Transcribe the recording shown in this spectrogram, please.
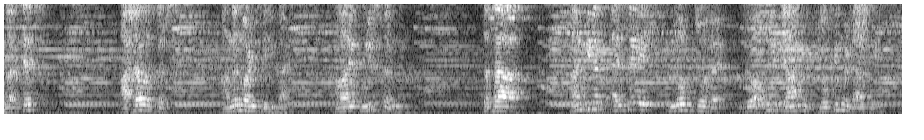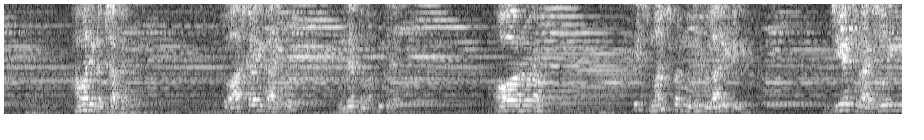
nurses ASHA workers anganwadi सेविकाएँ हमारे पुलिसकर्मी तथा अनगिनत ऐसे लोग जो है, जो अपनी जान जोखिम में डाल के हमारी रक्षा कर रहे हैं। तो आज का ये कार्यक्रम उन्हें समर्पित है। और इस मंच पर मुझे बुलाने के लिए G H Raisoni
